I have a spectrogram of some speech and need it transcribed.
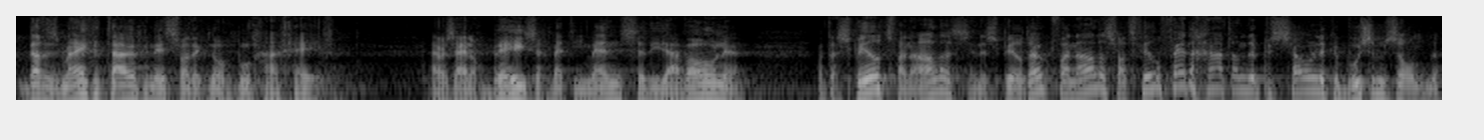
Dat is mijn getuigenis wat ik nog moet gaan geven. En we zijn nog bezig met die mensen die daar wonen. Want er speelt van alles. En er speelt ook van alles wat veel verder gaat dan de persoonlijke boezemzonde.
